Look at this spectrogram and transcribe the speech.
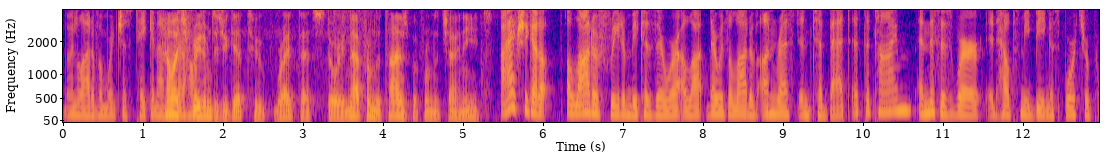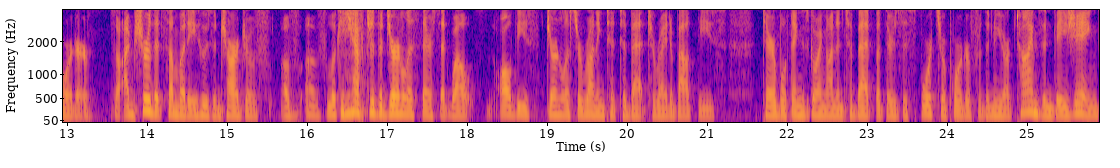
I mean, a lot of them were just taken out. Of How much freedom homes. did you get to write that story? Not from the Times, but from the Chinese. I actually got a, a lot of freedom because there were a lot. There was a lot of unrest in Tibet at the time, and this is where it helps me being a sports reporter. So I'm sure that somebody who's in charge of, of, of looking after the journalists there said, well, all these journalists are running to Tibet to write about these terrible things going on in Tibet, but there's this sports reporter for the New York Times in Beijing.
